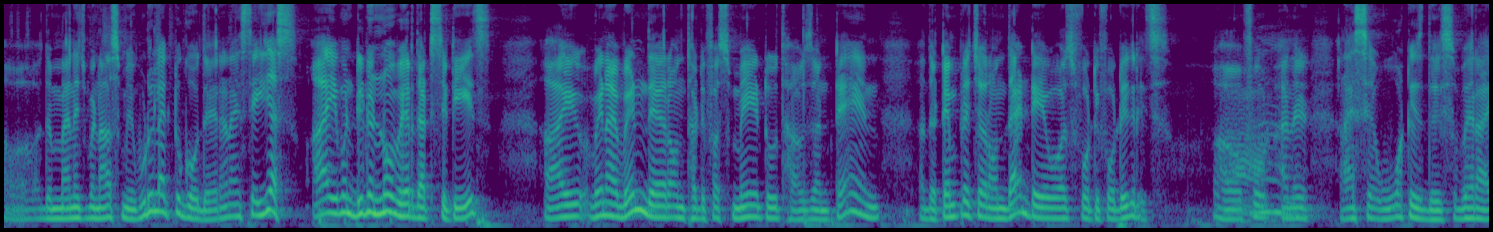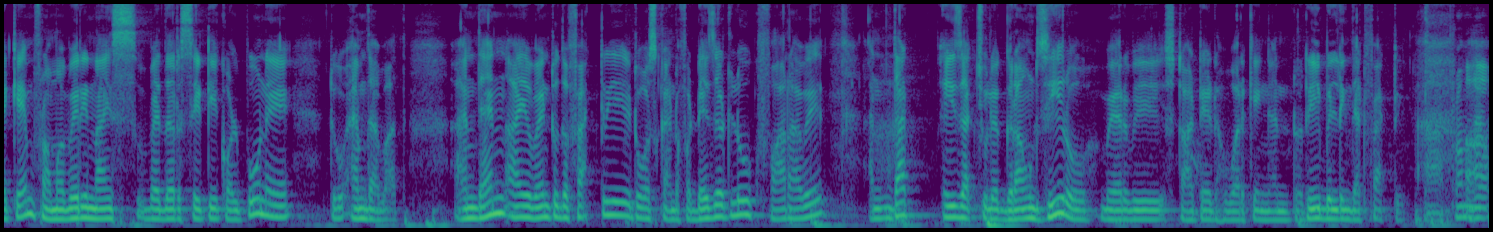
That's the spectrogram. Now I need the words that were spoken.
uh, the management asked me, "Would you like to go there?" And I say, "Yes." I even didn't know where that city is. I when I went there on 31st May 2010, uh, the temperature on that day was 44 degrees. Uh, for, and, I, and I say, what is this? Where I came from, a very nice weather city called Pune to Ahmedabad. And then I went to the factory. It was kind of a desert look, far away. And that is actually a ground zero where we started working and rebuilding that factory. Uh, from, the,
